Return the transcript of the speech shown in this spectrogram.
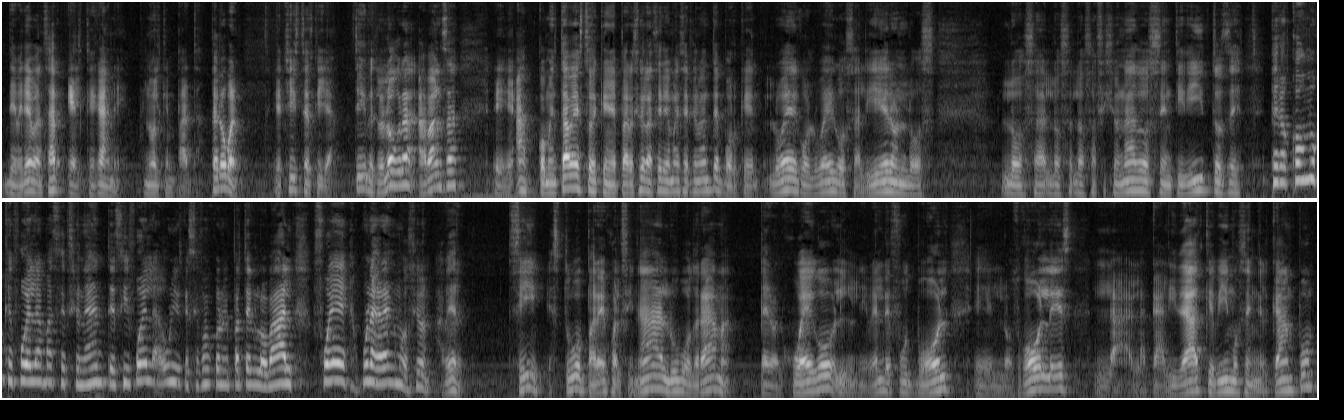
debería avanzar el que gane, no el que empata. Pero bueno, El chiste es que ya, Tigres lo logra, avanza. Eh, ah, comentaba esto de que me pareció la serie más decepcionante porque luego, luego salieron los, los, los, los, aficionados sentiditos de, pero ¿cómo que fue la más decepcionante? Si fue la única que se fue con el empate global, fue una gran emoción. A ver, sí, estuvo parejo al final, hubo drama, pero el juego, el nivel de fútbol, eh, los goles, la, la calidad que vimos en el campo,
